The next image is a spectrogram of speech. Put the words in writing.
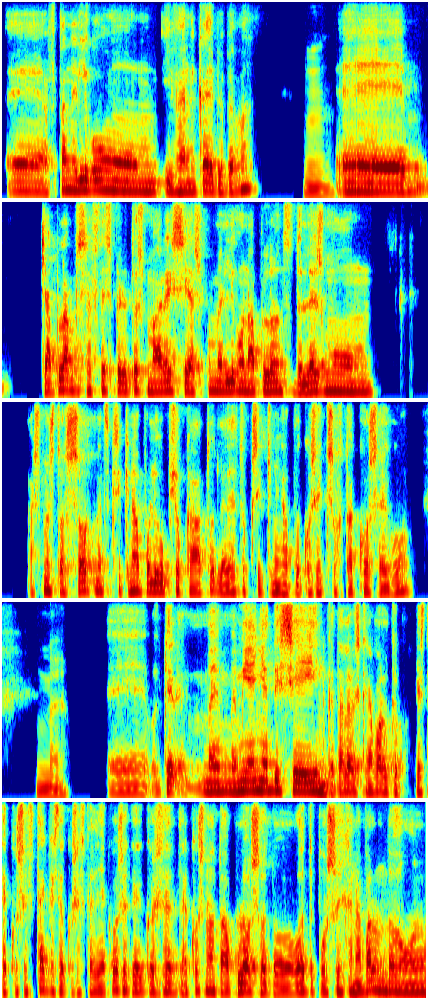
ε, αυτά είναι λίγο ιδανικά επίπεδα. Mm. Ε, και απλά σε αυτές τις περιπτώσεις μου αρέσει ας πούμε, λίγο να απλώνω τις εντολές μου ας πούμε στο short να τις ξεκινάω από λίγο πιο κάτω, δηλαδή το ξεκίνησα από 26.800 εγώ. Ναι. Ε, και με, με μια έννοια DCA in, κατάλαβες, και να βάλω και στα 27 και στα 27.200 και 27.400 να το απλώσω το, ό,τι ποσό είχα να βάλω, να το,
